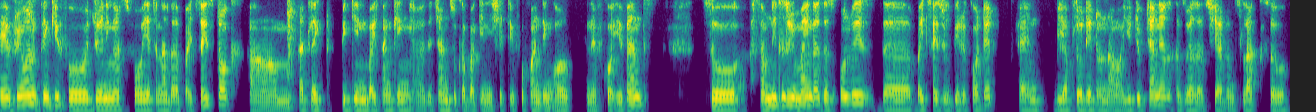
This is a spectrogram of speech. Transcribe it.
Hey everyone, thank you for joining us for yet another bite-sized talk. Um, I'd like to begin by thanking uh, the Chan Zuckerberg Initiative for funding all NF Core events. So some little reminders, as always, the bite size will be recorded and be uploaded on our YouTube channel as well as shared on Slack. So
